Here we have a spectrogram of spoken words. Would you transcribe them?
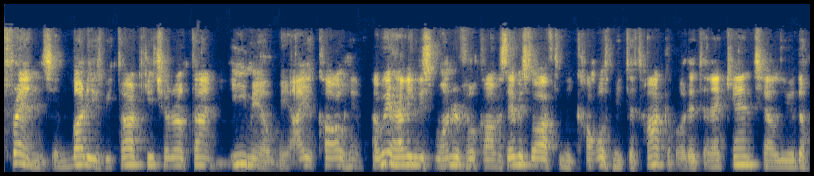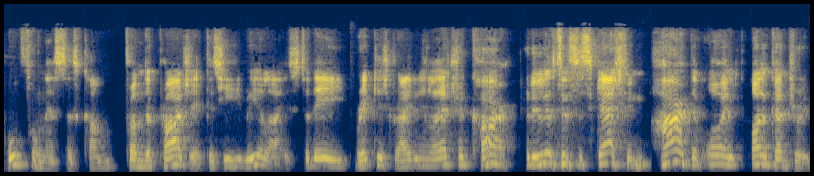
friends and buddies. We talk to each other all the time. email me. I call him. And we're having this wonderful conversation. Every so often he calls me to talk about it. And I can't tell you the hopefulness has come from the project because he realized today Rick is driving an electric car and he lives in Saskatchewan, heart of oil, oil country.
